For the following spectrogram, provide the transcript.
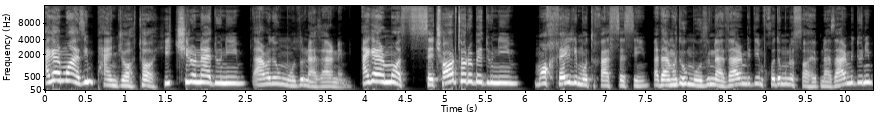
اگر ما از این 50 تا هیچی رو ندونیم در مورد اون موضوع نظر نمیدیم. اگر ما سه چهار تا رو بدونیم ما خیلی متخصصیم و در مورد اون موضوع نظر میدیم خودمون رو صاحب نظر می‌دونیم.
